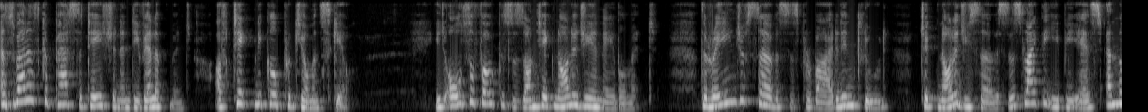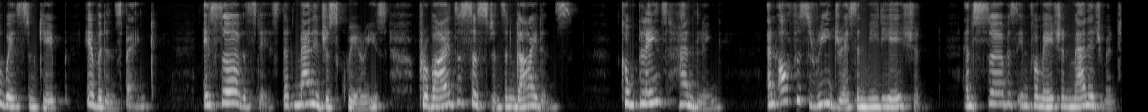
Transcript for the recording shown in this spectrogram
as well as capacitation and development of technical procurement skill. It also focuses on technology enablement. The range of services provided include technology services like the EPS and the Western Cape Evidence Bank, a service desk that manages queries, provides assistance and guidance, complaints handling, and offers redress and mediation, and service information management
